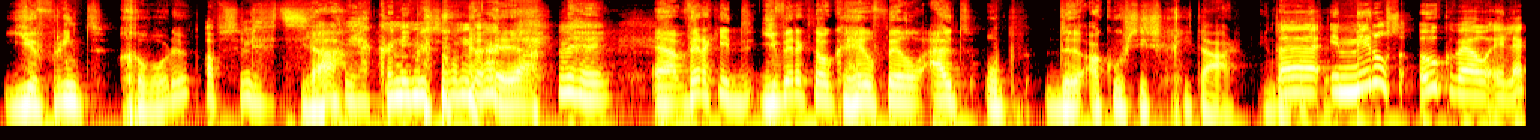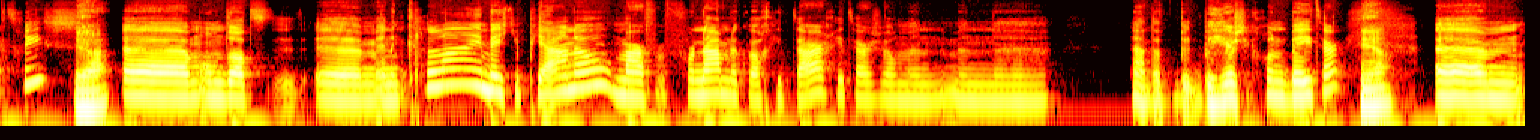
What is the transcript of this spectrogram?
je vriend geworden? Absoluut. Ja, ja kan niet meer zonder. ja. Nee. Ja, werk je, je werkt ook heel veel uit op de akoestische gitaar. In uh, inmiddels ook wel elektrisch. Ja. Um, omdat, um, en een klein beetje piano, maar voornamelijk wel gitaar. Gitaar is wel mijn... mijn nou, dat beheers ik gewoon beter. Ja. Um,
